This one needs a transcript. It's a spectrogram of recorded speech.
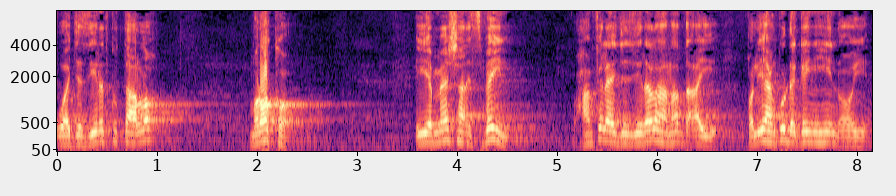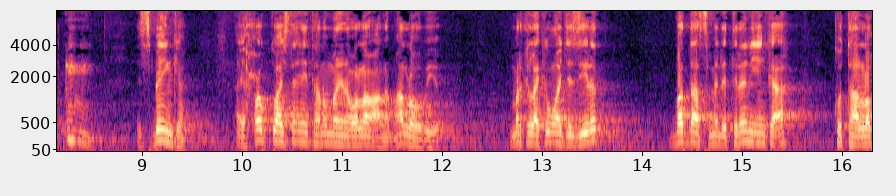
waa jasiirad ku taallo morocco iyo meeshaan sbain waxaan filaya jasiiradahan hadda ay qolyahan ku dhegan yihiin oo sbainka ay xoog ku haystaan inay taan u marina wallahu aclam ha la hubiyo. Marka laakiin waa jasiirad baddaas mediterraneanka ah ku taallo.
